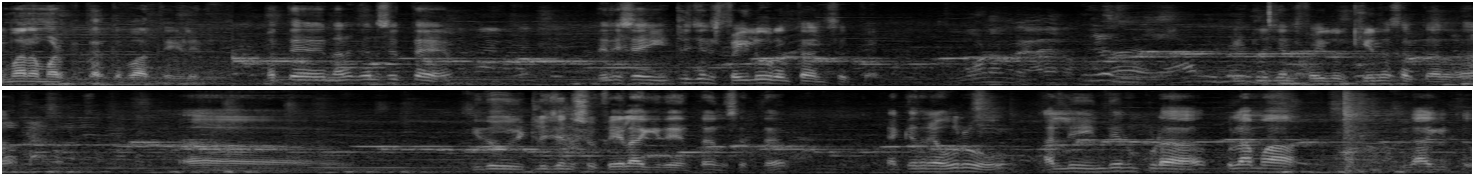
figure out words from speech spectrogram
ವಿಮಾನ ಮಾಡ್ಕೊಂಡು ಕರ್ಕೊಬಾ ಅಂತ ಹೇಳಿದ್ದೀನಿ ಮತ್ತು ನನಗನ್ಸುತ್ತೆ there is a intelligence failure ಅಂತ ಅನಿಸುತ್ತೆ. ಇಂಟೆಲಿಜೆನ್ಸ್ ಫೈಲೂರ್ ಕೇಂದ್ರ ಸರ್ಕಾರದ ಇದು ಇಂಟೆಲಿಜೆನ್ಸ್ ಫೇಲ್ ಆಗಿದೆ ಅಂತ ಅನಿಸುತ್ತೆ. ಯಾಕಂದರೆ ಅವರು ಅಲ್ಲಿ ಹಿಂದೆನೂ ಕೂಡ ಕುಲಾಮ ಇದಾಗಿತ್ತು.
